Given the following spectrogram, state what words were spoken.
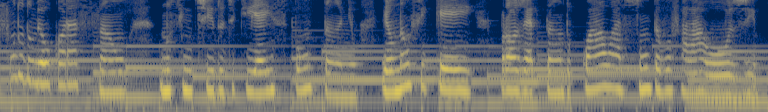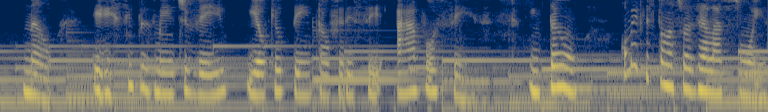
fundo do meu coração, no sentido de que é espontâneo. Eu não fiquei projetando qual assunto eu vou falar hoje. Não, ele simplesmente veio e é o que eu tenho para oferecer a vocês. Então, como é que estão as suas relações?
